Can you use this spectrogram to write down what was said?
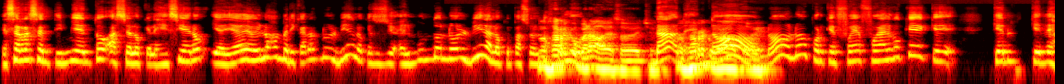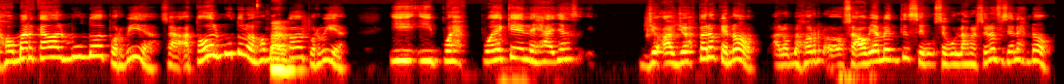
ese resentimiento hacia lo que les hicieron, y a día de hoy los americanos no olvidan lo que sucedió, el mundo no olvida lo que pasó. En no se ha recuperado eso, de hecho. no, no, no, porque fue, fue algo que, que, que, dejó marcado al mundo de por vida, o sea, a todo el mundo lo dejó marcado de por vida. Y, y pues puede que les hayas yo, ah, yo espero que no. A lo mejor, o sea, obviamente, según, según las versiones oficiales, no.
